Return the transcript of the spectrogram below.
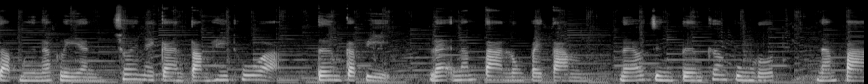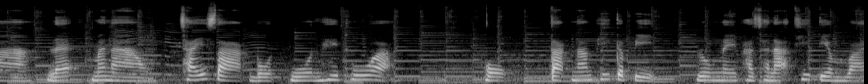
จับมือนักเรียนช่วยในการตำให้ทั่ว เติมกะปิ และน้ำตาลลงไปตำ แล้วจึงเติมเครื่องปรุงรส น้ำปลาและมะนาว ใช้สากบดวนให้ทั่ว 6. ตักน้ำพริกกะปิลงในภาชนะที่เตรียมไว้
